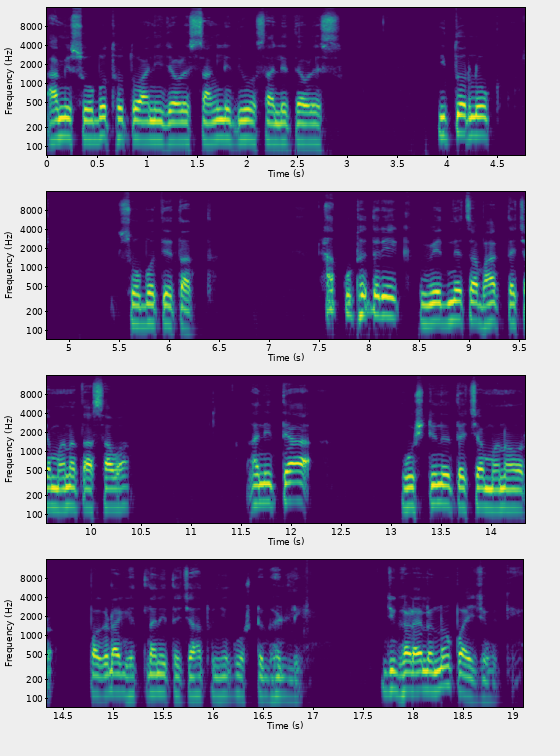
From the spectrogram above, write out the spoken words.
आम्ही सोबत होतो आणि ज्यावेळेस चांगले दिवस आले त्यावेळेस इतर लोक सोबत येतात. हा कुठंतरी एक वेदनेचा भाग त्याच्या मनात असावा आणि त्या गोष्टीनं त्याच्या मनावर पगडा घेतला आणि त्याच्या हातून ही गोष्ट घडली. जी घडायला न पाहिजे होती.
